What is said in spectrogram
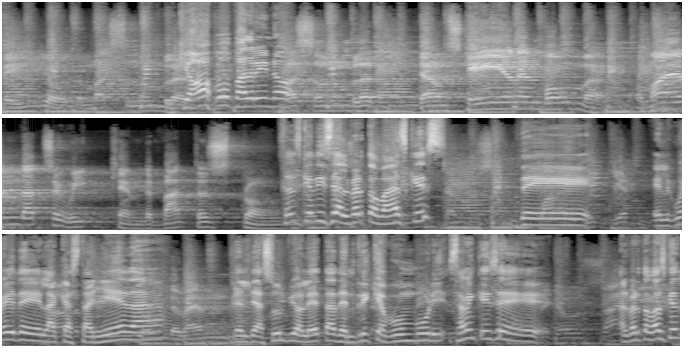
made of muscle and blood. ¿Qué ojo, padrino? Muscle and blood, down skin and bone. A mind that's a weak ¿Sabes qué dice Alberto Vázquez? De el güey de la Castañeda, del de Azul Violeta, de Enrique Bumburi. ¿Saben qué dice Alberto Vázquez?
